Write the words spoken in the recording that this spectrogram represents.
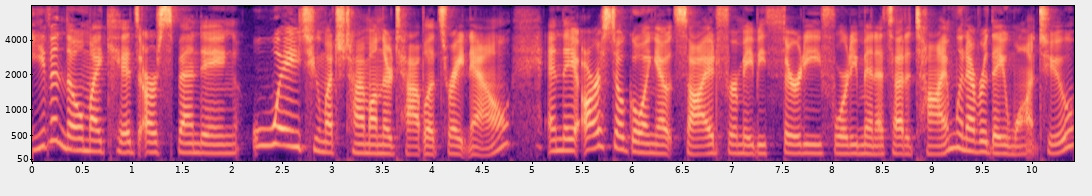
even though my kids are spending way too much time on their tablets right now, and they are still going outside for maybe 30, 40 minutes at a time whenever they want to,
